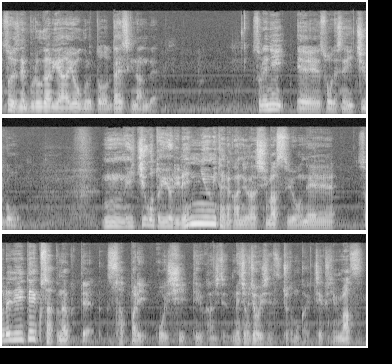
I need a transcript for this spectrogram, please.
そうですねブルガリアヨーグルト大好きなんで。それに、えーそうですねいちごうんいちごというより練乳みたいな感じがしますよね。それでいて臭くなくてさっぱり美味しいっていう感じでめちゃめちゃ美味しいです。ちょっともう一回チェックしてみます。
